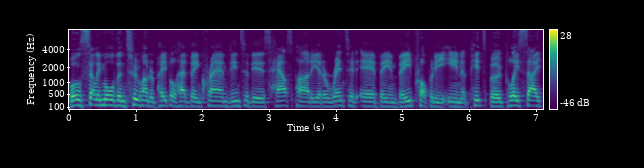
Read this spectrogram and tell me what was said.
Well, Sally, more than 200 people had been crammed into this house party at a rented Airbnb property in Pittsburgh. Police say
